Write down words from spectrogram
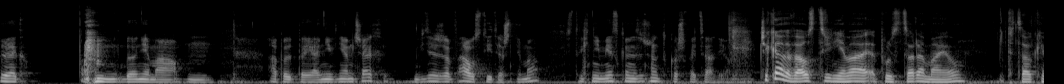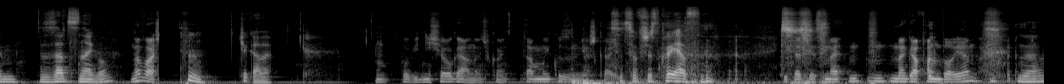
bo nie ma mm, Apple Pay ani w Niemczech. Widzę, że w Austrii też nie ma. Z tych niemieckojęzycznych tylko Szwajcaria. Ciekawe, w Austrii nie ma, Apple Store'a mają. To całkiem zacnego. No właśnie. Hmm, ciekawe. Powinni się ogarnąć w końcu. Tam mój kuzyn mieszka. Co, co wszystko jasne. I też jest me mega fanboyem. No.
